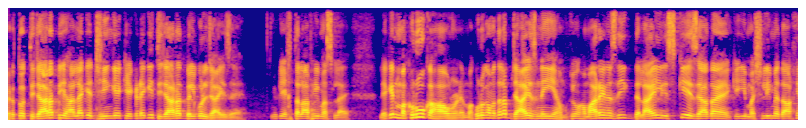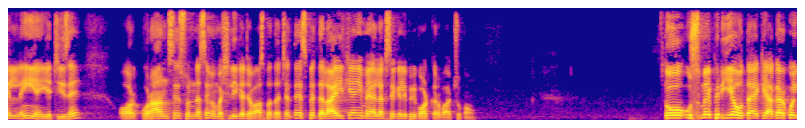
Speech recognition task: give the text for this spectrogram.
پھر تو تجارت بھی حالانکہ جھینگے کیکڑے کی تجارت بالکل جائز ہے کیونکہ اختلافی مسئلہ ہے لیکن مکرو کہا انہوں نے مکرو کا مطلب جائز نہیں ہے ہم کیوں ہمارے نزدیک دلائل اس کے زیادہ ہیں کہ یہ مچھلی میں داخل نہیں ہے یہ چیزیں اور قرآن سے سے میں مچھلی کا جواب پتہ چلتا ہے اس پہ دلائل کیا یہ میں الگ سے کے لیے ریکارڈ کروا چکا ہوں تو اس میں پھر یہ ہوتا ہے کہ اگر کوئی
